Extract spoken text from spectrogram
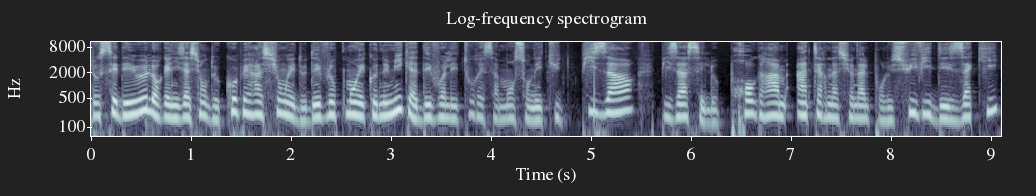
L'OCDE, l'Organisation de coopération et de développement économique, a dévoilé tout récemment son étude PISA. PISA, c'est le programme international pour le suivi des acquis.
